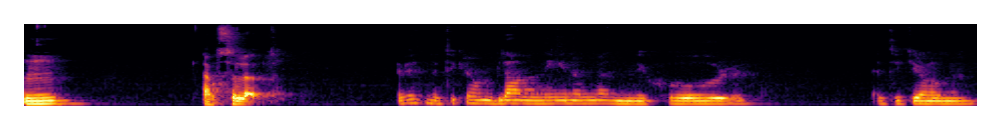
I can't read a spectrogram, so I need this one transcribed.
Mm. Absolut. Jag vet inte, jag tycker om blandningen av människor. Jag tycker om...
